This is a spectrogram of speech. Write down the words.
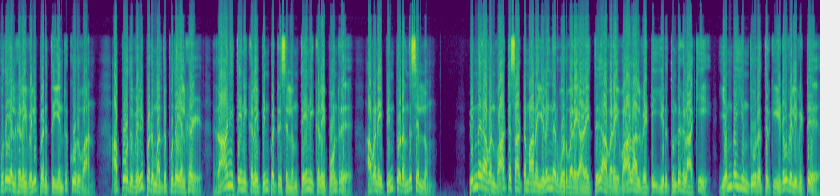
புதையல்களை வெளிப்படுத்து என்று கூறுவான். அப்போது வெளிப்படும் அந்த புதையல்கள் ராணி தேனீக்களை பின்பற்றி செல்லும் தேனீக்களைப் போன்று அவனை பின்தொடர்ந்து செல்லும். பின்னர் அவன் வாட்டசாட்டமான இளைஞர் ஒருவரை அழைத்து அவரை வாளால் வெட்டி இரு துண்டுகளாக்கி எம்பையும் தூரத்திற்கு இடைவெளி விட்டு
